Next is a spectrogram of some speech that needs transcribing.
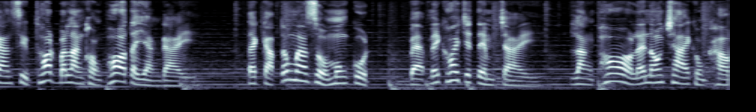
การสืบทอดบัลลังก์ของพ่อแต่อย่างใด แต่กลับต้องมาสวมมงกุฎแบบไม่ค่อยจะเต็มใจ หลังพ่อและน้องชายของเขา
